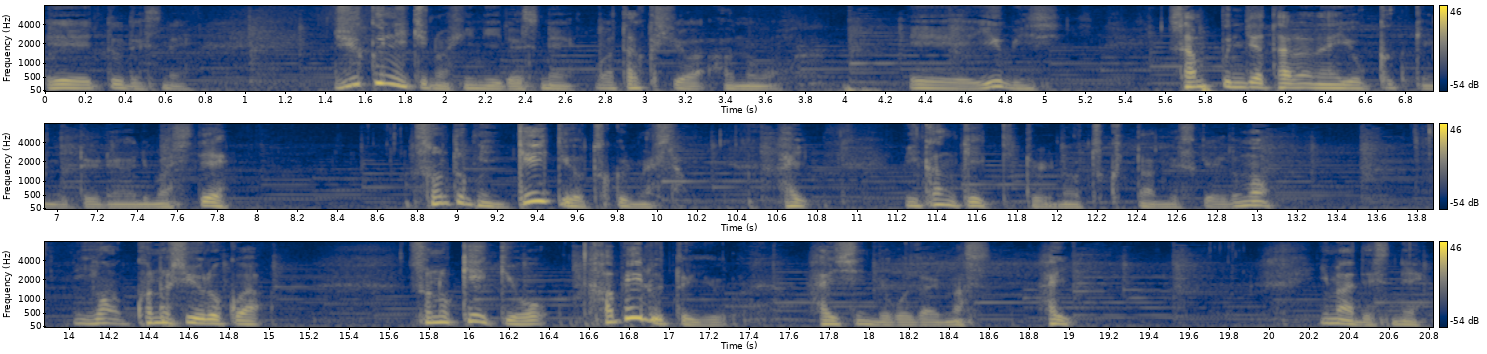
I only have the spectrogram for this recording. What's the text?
えー、っとですね、19日の日にですね、私は、あの、えー、郵便3分じゃ足らないよクッキングというのがありまして、その時にケーキを作りました。はい。みかんケーキというのを作ったんですけれども、今、この収録は、そのケーキを食べるという配信でございます。はい。今ですね、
